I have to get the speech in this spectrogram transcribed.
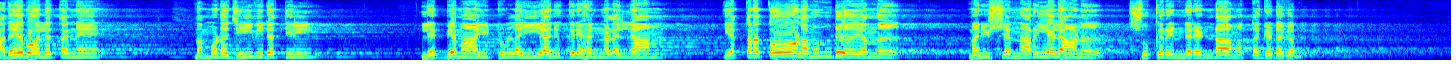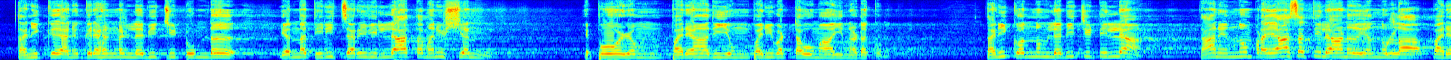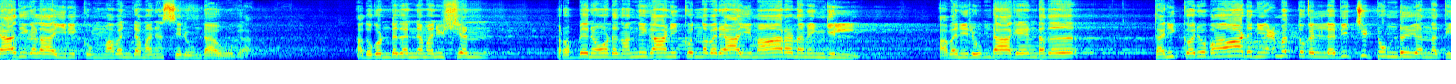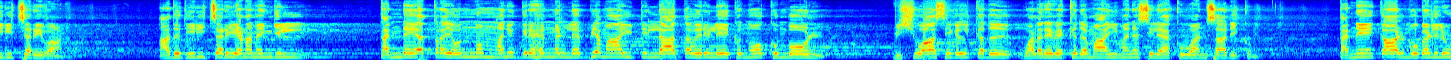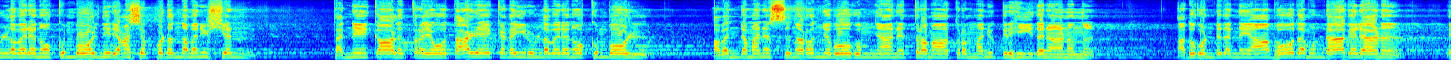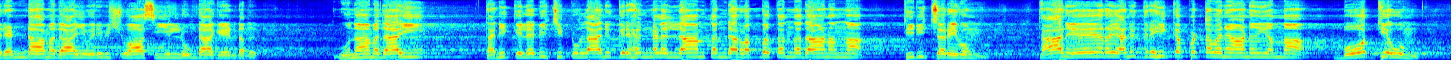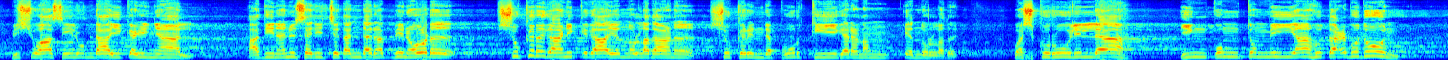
അതേപോലെ തന്നെ നമ്മുടെ ജീവിതത്തിൽ ലഭ്യമായിട്ടുള്ള ഈ അനുഗ്രഹങ്ങളെല്ലാം എത്രത്തോളമുണ്ട് എന്ന് മനുഷ്യൻ അറിയലാണ് ശുക്രന്റെ രണ്ടാമത്തെ ഘടകം. തനിക്ക് അനുഗ്രഹങ്ങൾ ലഭിച്ചിട്ടുണ്ട് എന്ന തിരിച്ചറിവില്ലാത്ത മനുഷ്യൻ എപ്പോഴും പരാതിയും പരിവട്ടവുമായി നടക്കും. തനിക്കൊന്നും ലഭിച്ചിട്ടില്ല. താൻ എന്നും പ്രയാസത്തിലാണ് എന്നുള്ള പരാതികളായിരിക്കും അവന്റെ മനസ്സിലുണ്ടാവുക. അതുകൊണ്ട് തന്നെ മനുഷ്യൻ റബ്ബിനോട് നന്ദി കാണിക്കുന്നവരായി മാറണമെങ്കിൽ അവനിലുണ്ടാകേണ്ടത് തനിക്കൊരുപാട് നിയമത്തുകൾ ലഭിച്ചിട്ടുണ്ട് എന്ന തിരിച്ചറിവാണ്. അത് തിരിച്ചറിയണമെങ്കിൽ തന്റെ അത്രയൊന്നും അനുഗ്രഹങ്ങൾ ലഭ്യമായിട്ടില്ലാത്തവരിലേക്ക് നോക്കുമ്പോൾ വിശ്വാസികൾക്കത് വളരെ വ്യക്തമായി മനസ്സിലാക്കുവാൻ സാധിക്കും. തന്നേക്കാൾ മുകളിലുള്ളവരെ നോക്കുമ്പോൾ നിരാശപ്പെടുന്ന മനുഷ്യൻ തന്നേക്കാൾ എത്രയോ താഴേക്കിടയിലുള്ളവരെ നോക്കുമ്പോൾ അവന്റെ മനസ്സ് നിറഞ്ഞു പോകും ഞാൻ എത്രമാത്രം അനുഗ്രഹീതനാണെന്ന്. അതുകൊണ്ട് തന്നെ ആ ബോധമുണ്ടാകലാണ് രണ്ടാമതായി ഒരു വിശ്വാസിയിൽ ഉണ്ടാകേണ്ടത്. മൂന്നാമതായി തനിക്ക് ലഭിച്ചിട്ടുള്ള അനുഗ്രഹങ്ങളെല്ലാം തന്റെ റബ്ബ് തന്നതാണെന്ന തിരിച്ചറിവും താൻ ഏറെ അനുഗ്രഹിക്കപ്പെട്ടവനാണ് എന്ന ബോധ്യവും വിശ്വാസിയിൽ ഉണ്ടായി കഴിഞ്ഞാൽ അതിനനുസരിച്ച് തന്റെ റബ്ബിനോട് ശുക്ർ കാണിക്കുക എന്നുള്ളതാണ് ശുക്രിന്റെ പൂർത്തീകരണം എന്നുള്ളത്.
